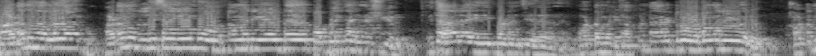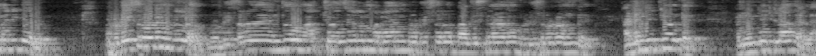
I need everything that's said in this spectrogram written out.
പടം നല്ലതാണ്. പടം റിലീസ് ആയി കഴിയുമ്പോൾ ഓട്ടോമാറ്റിക്കായിട്ട് പബ്ലിക് അന്വേഷിക്കും. ഇതാരായി ഇത് ഈ പടം ചെയ്തതെന്ന്. ഓട്ടോമാറ്റിക് അപ്പൊ ഡയറക്ടർ ഓട്ടോമാറ്റിക് വരും. ഓട്ടോമാറ്റിക് വരും. പ്രൊഡ്യൂസർ ഇവിടെ ഉണ്ടല്ലോ. പ്രൊഡ്യൂസർ എന്ത് ചോദിച്ചാലും പറയാൻ പ്രൊഡ്യൂസർ പാകിസ്ഥാനാണ് പ്രൊഡ്യൂസർ ഉണ്ട്. ഐഡന്റിറ്റി ഉണ്ട്. ഐഡന്റിറ്റി ഇല്ലാതല്ല.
